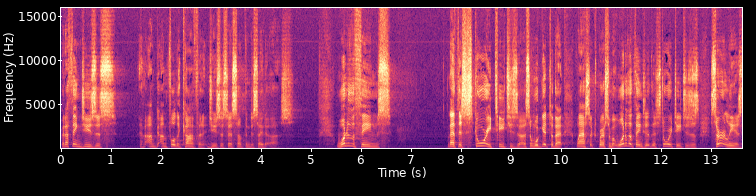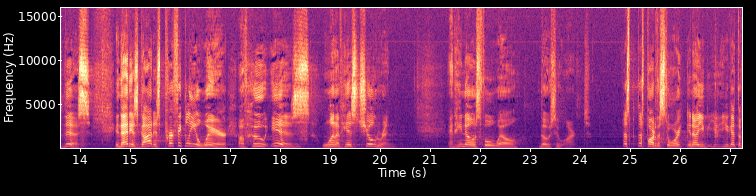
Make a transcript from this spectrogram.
But I think Jesus, I'm, I'm fully confident Jesus has something to say to us. One of the things that this story teaches us, and we'll get to that last expression, but one of the things that this story teaches us certainly is this, and that is God is perfectly aware of who is one of his children, and he knows full well those who aren't. That's, that's part of the story. You know, you, you, you got the,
